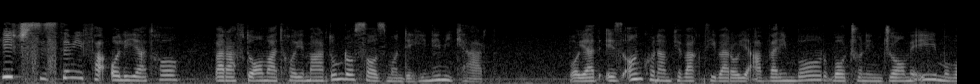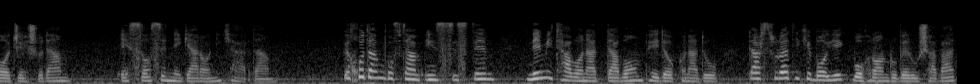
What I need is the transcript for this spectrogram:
هیچ سیستمی فعالیت ها و رفت و آمدهای مردم را سازماندهی نمی کرد. باید اذعان کنم که وقتی برای اولین بار با چنین جامعه مواجه شدم احساس نگرانی کردم. به خودم گفتم این سیستم نمی تواند دوام پیدا کند و در صورتی که با یک بحران روبرو شود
